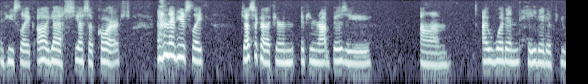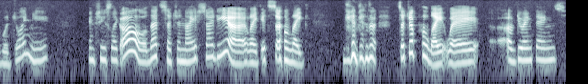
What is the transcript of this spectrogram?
And he's like, oh, yes, yes, of course. And then he's like, Jessica, if you're if you're not busy, um, I wouldn't hate it if you would join me. And she's like, "Oh, that's such a nice idea." Like it's so like such a polite way of doing things.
